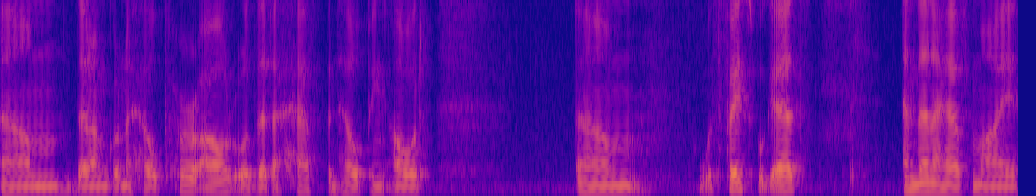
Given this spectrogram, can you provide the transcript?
um, that I'm gonna help her out or that I have been helping out um, with Facebook ads. And then I have my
